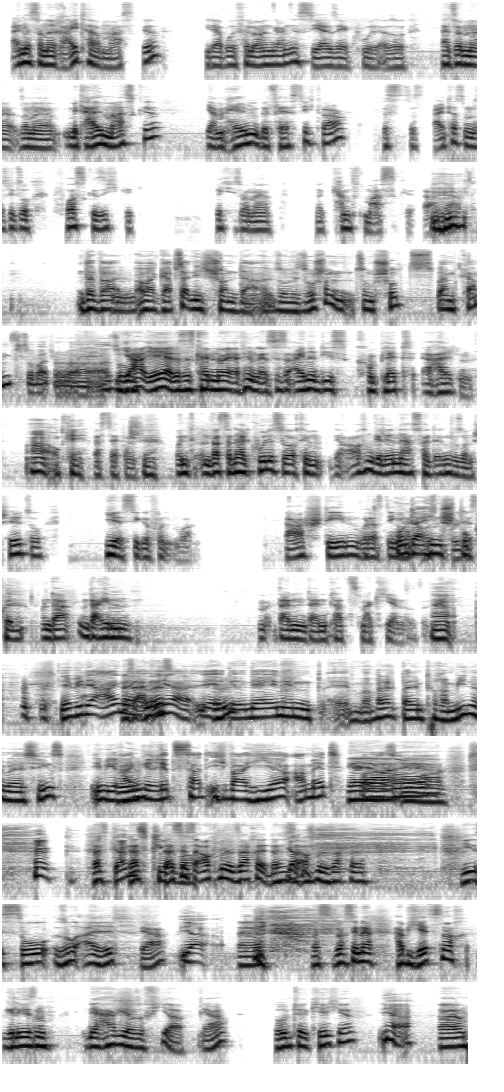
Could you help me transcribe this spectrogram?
Eine ist so eine Reitermaske, die da wohl verloren gegangen ist. Sehr, sehr cool. Also halt so eine, so eine Metallmaske, die am Helm befestigt war, des, des Reiters, und das wird so vors Gesicht geklebt. Richtig so eine, eine Kampfmaske da Mhm. gehabt. Und das war, Mhm. aber gab es das nicht schon da sowieso schon zum Schutz beim Kampf soweit oder also? Ja, ja, ja, das ist keine neue Erfindung. Es ist eine, die ist komplett erhalten. Ah, okay. Das ist der Punkt. Verstehe. Und, und was dann halt cool ist, so auf dem, dem Außengelände hast du halt irgendwo so ein Schild, so, hier ist sie gefunden worden. Da stehen, wo das Ding Und halt dahin ausgeholt ist. spucken. Und, da, und dahin deinen, deinen Platz markieren sozusagen. Ja. ja. Wie der eine der, Mhm. der- der in den, äh, bei den Pyramiden oder der Sphinx irgendwie Mhm. reingeritzt hat, ich war hier, Ahmed Ja, oder ja, so. ja, ja. Das, Ganz das, clever. Das ist auch eine Sache, das ist Ganz- auch eine Sache, die ist so, so alt, ja. Ja, Äh, was, du hast in der, habe ich jetzt noch gelesen, in der Hagia Sophia, ja, berühmte Kirche, ja. äh,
